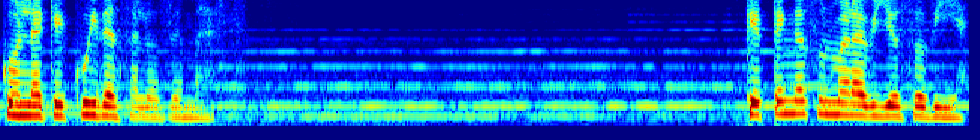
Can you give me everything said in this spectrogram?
con la que cuidas a los demás. Que tengas un maravilloso día.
